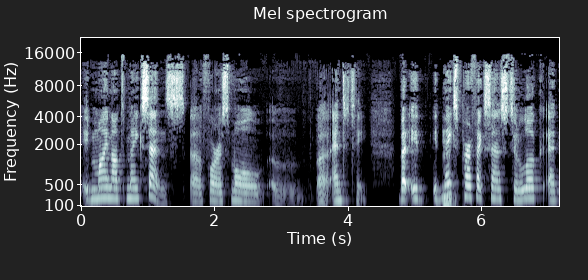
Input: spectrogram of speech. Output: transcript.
it might not make sense uh, for a small uh, uh, entity. But it, it mm-hmm. makes perfect sense to look at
